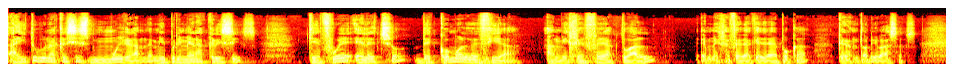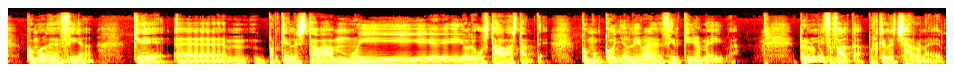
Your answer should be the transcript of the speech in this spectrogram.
ahí tuve una crisis muy grande, mi primera crisis, que fue el hecho de cómo le decía a mi jefe actual, mi jefe de aquella época, que era Antonio Basas, cómo le decía que, eh, porque él estaba muy, yo le gustaba bastante, cómo coño le iba a decir que yo me iba. Pero no me hizo falta, porque le echaron a él.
